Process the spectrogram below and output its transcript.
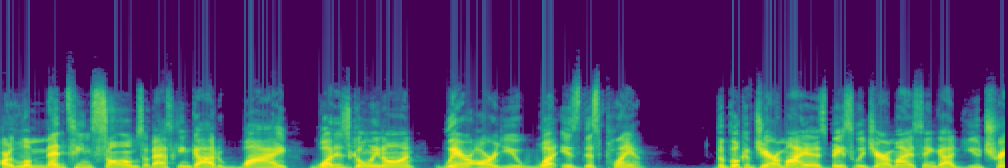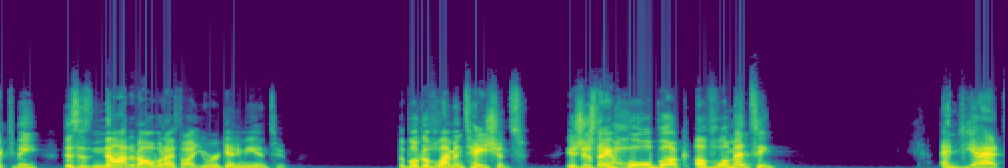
are lamenting psalms of asking God, why? What is going on? Where are you? What is this plan? The book of Jeremiah is basically Jeremiah saying, God, you tricked me. This is not at all what I thought you were getting me into. The book of Lamentations is just a whole book of lamenting. And yet,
